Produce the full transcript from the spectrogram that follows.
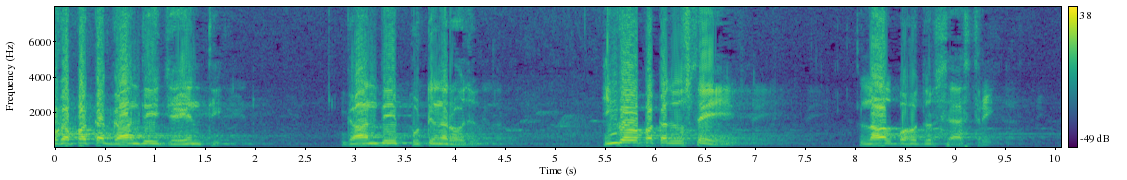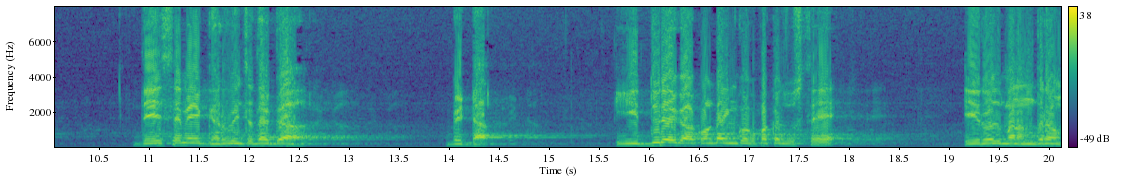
ఒక పక్క గాంధీ జయంతి గాంధీ పుట్టినరోజు. ఇంకొక పక్క చూస్తే లాల్ బహదూర్ శాస్త్రి. దేశమే గర్వించదగ్గ బిడ్డ. ఈ ఇద్దరే కాకుండా ఇంకొక పక్క చూస్తే ఈరోజు మనందరం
